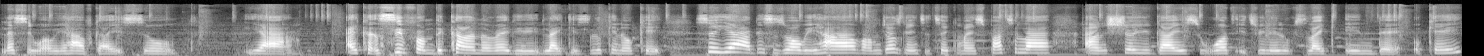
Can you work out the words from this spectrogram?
let's see what we have guys. So yeah i can see from the can already like it's looking okay. So yeah this is what we have. I'm just going to take my spatula and show you guys what it really looks like in there okay?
